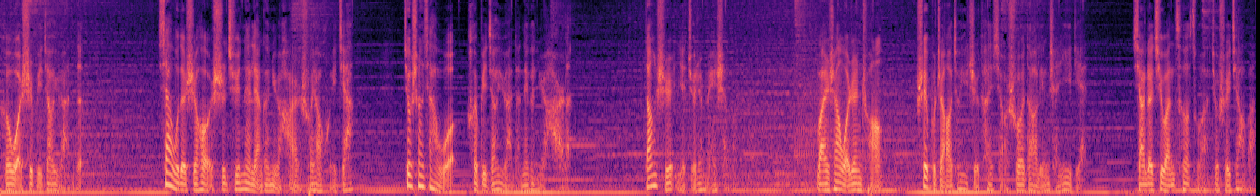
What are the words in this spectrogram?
和我是比较远的。下午的时候，市区那两个女孩说要回家，就剩下我和比较远的那个女孩了。当时也觉着没什么。晚上我认床，睡不着，就一直看小说到凌晨一点，想着去完厕所就睡觉吧，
